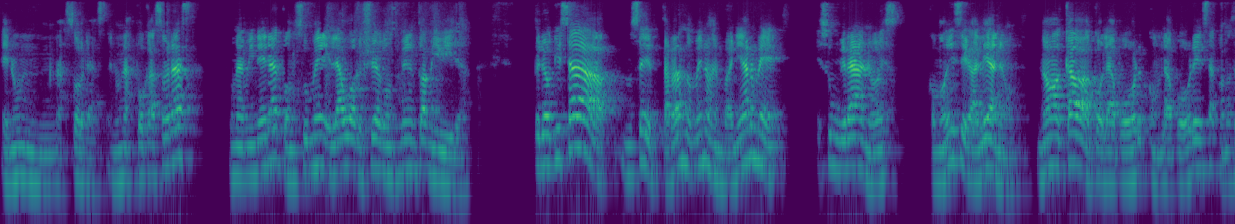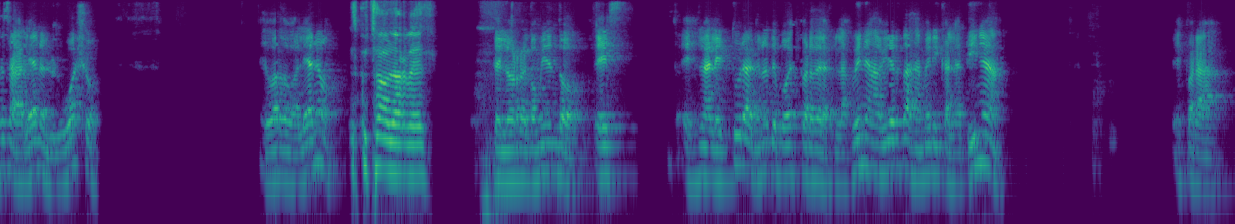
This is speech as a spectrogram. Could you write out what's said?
en unas horas. En unas pocas horas, una minera consume el agua que yo voy a consumir en toda mi vida. Pero quizá, no sé, tardando menos en bañarme, es un grano, es como dice Galeano, no acaba con la, con la pobreza. ¿Conoces a Galeano, el uruguayo? Eduardo Galeano. He escuchado hablar de él. Te lo recomiendo. Es, es la lectura que no te podés perder. Las venas abiertas de América Latina es para.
